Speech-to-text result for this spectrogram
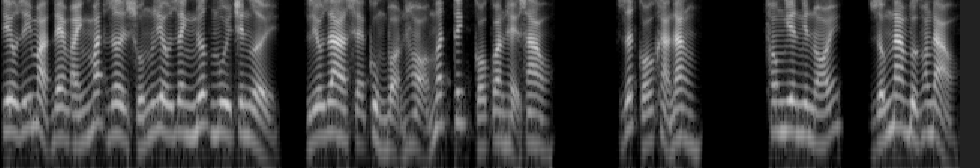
Tiêu dĩ mặt đem ánh mắt rơi xuống liêu danh nước mũi trên người, liêu ra sẽ cùng bọn họ mất tích có quan hệ sao? Rất có khả năng. Phong nghiên nghiên nói, giống nam vực hoang đảo,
